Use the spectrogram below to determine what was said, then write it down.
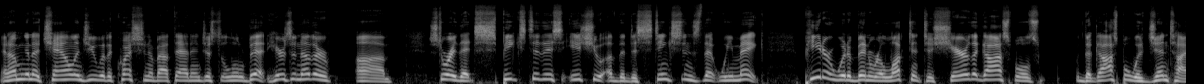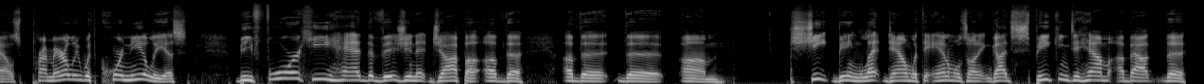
And I'm going to challenge you with a question about that in just a little bit. Here's another uh, story that speaks to this issue of the distinctions that we make. Peter would have been reluctant to share the gospels the gospel with Gentiles, primarily with Cornelius, before he had the vision at Joppa of the of the the um, sheet being let down with the animals on it and God speaking to him about the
